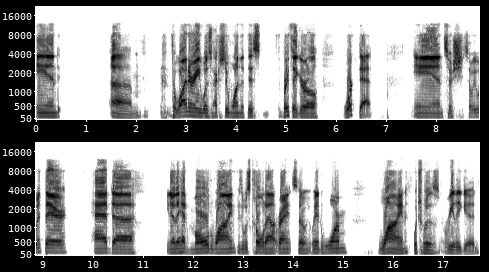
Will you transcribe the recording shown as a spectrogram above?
and um, the winery was actually one that this birthday girl worked at, and so she, so we went there, had uh, you know they had mulled wine because it was cold out, right? So we had warm wine, which was really good.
